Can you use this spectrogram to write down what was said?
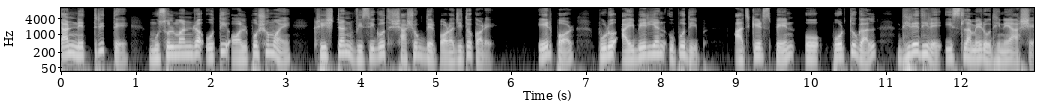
তার নেতৃত্বে মুসলমানরা অতি অল্প সময়ে খ্রিস্টান ভিসিগোথ শাসকদের পরাজিত করে। এরপর পুরো আইবেরিয়ান উপদ্বীপ, আজকের স্পেন ও পর্তুগাল ধীরে ধীরে ইসলামের অধীনে আসে,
